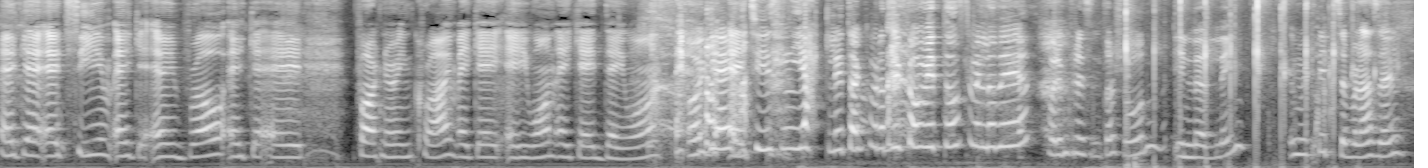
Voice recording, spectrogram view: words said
aka Team, aka Bro, aka Partner in Crime, aka A1, aka Day One. ok, Tusen hjertelig takk for at du kom hit til oss, Melody. For en presentasjon. Innledning. Du må knipse for deg selv.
